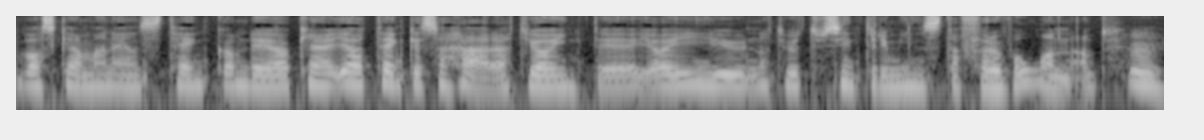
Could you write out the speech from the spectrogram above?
vad ska man ens tänka om det? Jag, kan, jag tänker så här att jag, inte, jag är ju naturligtvis inte det minsta förvånad mm.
